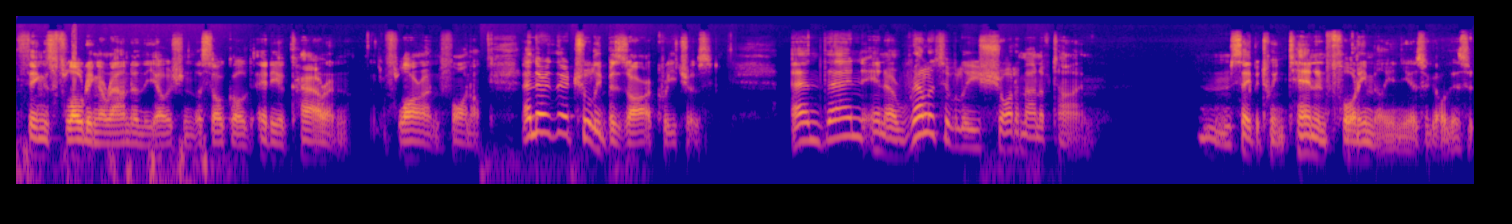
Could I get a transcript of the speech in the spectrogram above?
things floating around in the ocean, the so-called Ediacaran flora and fauna. And they're, they're truly bizarre creatures. And then in a relatively short amount of time, hmm, say between 10 and 40 million years ago, there's a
